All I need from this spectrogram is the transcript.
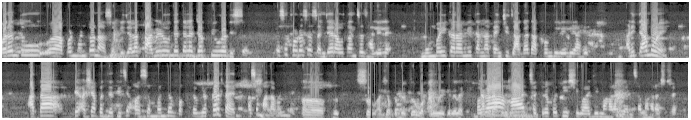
परंतु आपण म्हणतो ना असं की ज्याला कावीळ होते त्याला जग पिवळं दिसतं. तसं थोडंसं संजय राऊतांचं झालेलं आहे. मुंबईकरांनी त्यांना त्यांची जागा दाखवून दिलेली आहे. आणि त्यामुळे आता ते अशा पद्धतीचे असंबंध वक्तव्य करतायत असं मला वाटतंय. सर अशा पद्धतीचं वक्तव्य केलेलं आहे. बघा हा छत्रपती शिवाजी महाराजांचा महाराष्ट्र आहे.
